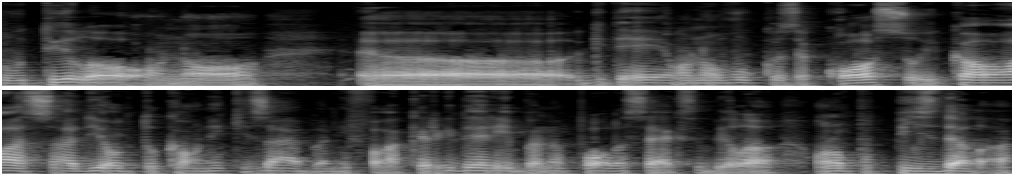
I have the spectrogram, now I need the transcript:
ludilo, ono, e, gde je ono vuko za kosu i kao, a sad je on tu kao neki zajebani faker, gde je riba na pola seksa bila, ono, popizdela.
